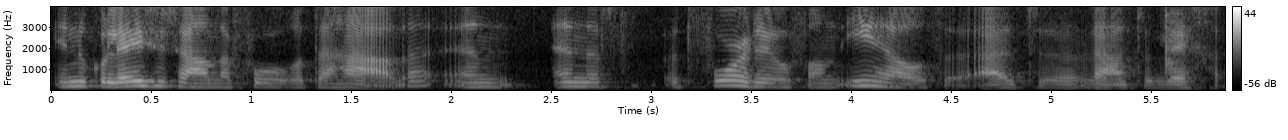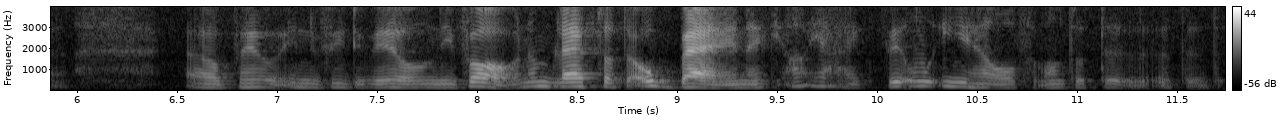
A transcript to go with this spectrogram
in de collegezaal naar voren te halen. En, en het, voordeel van e-health uit te laten leggen op heel individueel niveau. En dan blijft dat ook bij. En dan denk je, oh ja, ik wil e-health, want het, het, het,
